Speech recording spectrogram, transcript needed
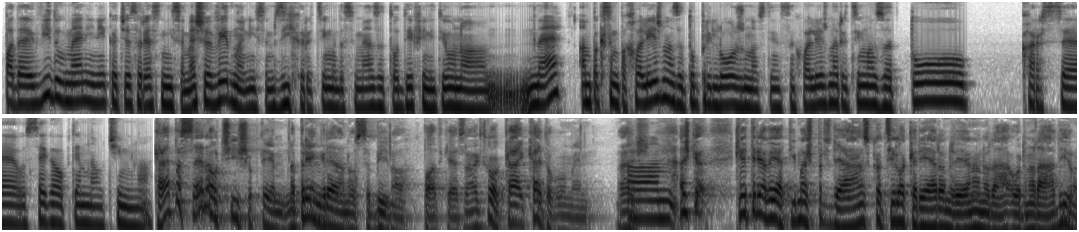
pa da je videl v meni nekaj, česar jaz nisem. Jaz še vedno nisem zih, recimo, da sem jaz za to definitivno ne, ampak sem pa hvaležna za to priložnost in sem hvaležna recimo za to, kar se vsega ob tem naučim. No. Kaj pa se naučiš ob tem, naprej grejo na vsebino podcasta? Kaj, kaj to pomeni? Um, Až, kaj, kaj treba vedeti? Ti imaš pač dejansko celo kariero narejeno na, na radiju.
